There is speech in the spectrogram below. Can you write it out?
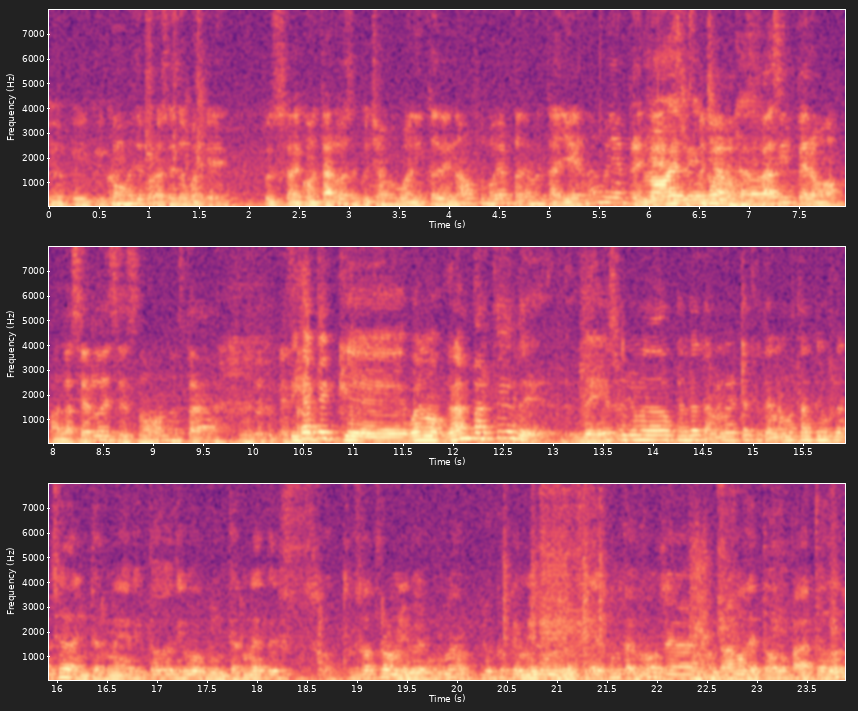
¿Y cómo fue ese proceso? Porque pues al contarlo se escucha muy bonito de no, pues voy a poner un taller, no voy a emprender, no, es se escucha fácil, pero al hacerlo dices, no, no está, no es lo que pensaba. Fíjate que, bueno, gran parte de, de eso yo me he dado cuenta también ahorita que tenemos tanta influencia de internet y todo, digo, internet es, es otro nivel, una, yo creo que mil universidades juntas, ¿no? O sea, encontramos de todo para todos,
